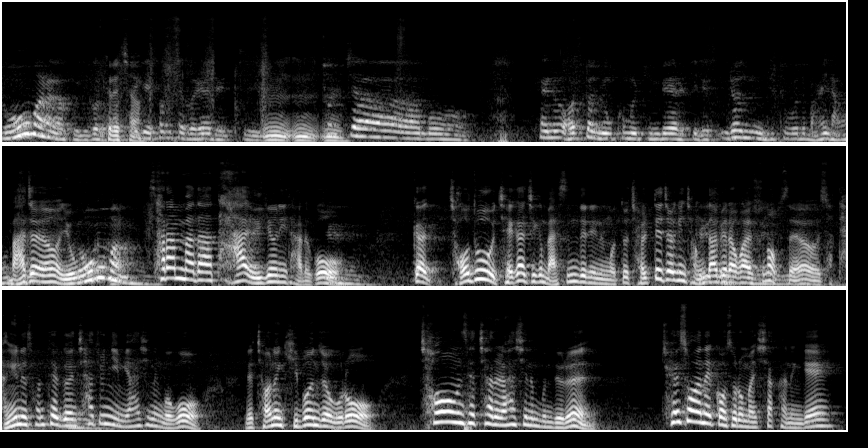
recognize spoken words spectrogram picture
너무 많아갖고 이걸 그렇죠. 어떻게 선택을 해야 될지 음, 음, 음. 숫자 뭐 해는 어떤 용품을 준비해야 할지 이런 유튜브도 많이 나오는데 맞아요. 요- 너무 많아요. 사람마다 다 의견이 다르고, 네. 그러니까 저도 제가 지금 말씀드리는 것도 절대적인 정답이라고 할 수는 그렇죠. 없어요. 사- 당연히 선택은 네. 차주님이 하시는 거고, 근데 저는 기본적으로 처음 세차를 하시는 분들은 최소한의 것으로만 시작하는 게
